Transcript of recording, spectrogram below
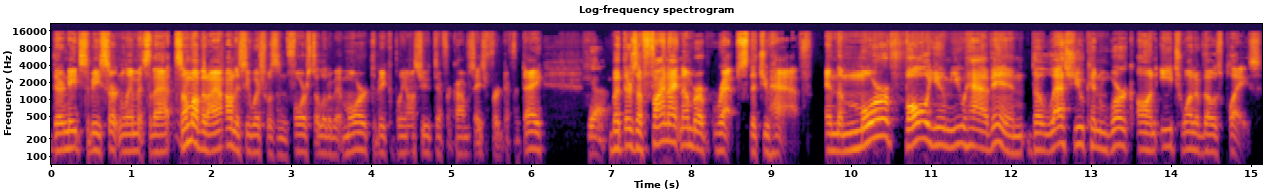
there needs to be certain limits to that. Some of it I honestly wish was enforced a little bit more, to be completely honest with you, different conversation for a different day. Yeah. But there's a finite number of reps that you have. And the more volume you have in, the less you can work on each one of those plays,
